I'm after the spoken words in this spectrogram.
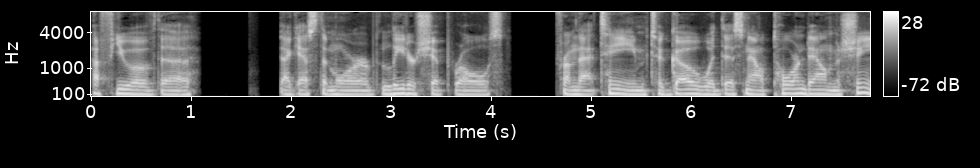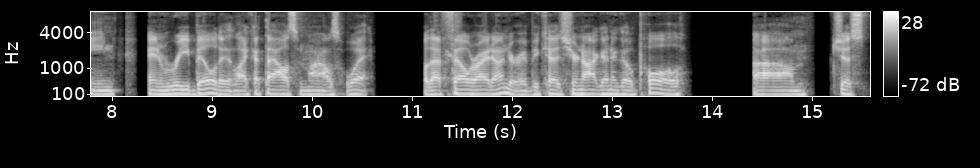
a few of the, I guess, the more leadership roles from that team to go with this now torn down machine and rebuild it like a thousand miles away. Well, that fell right under it because you're not going to go pull um, just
